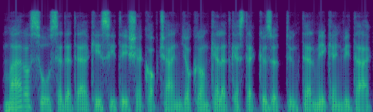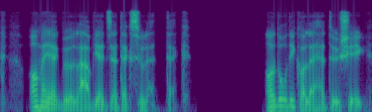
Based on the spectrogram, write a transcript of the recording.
Már a szószedet elkészítése kapcsán gyakran keletkeztek közöttünk termékeny viták, amelyekből lábjegyzetek születtek. Adódik a lehetőség,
